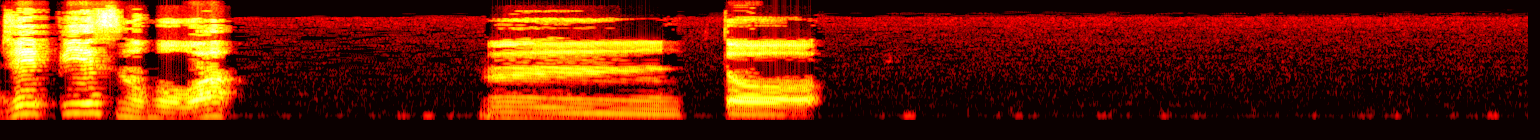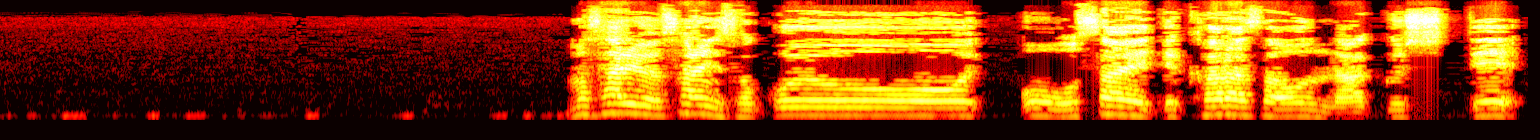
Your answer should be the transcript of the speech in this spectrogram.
JPS の方は、うーんと、まあ、さらに、さらにそこを抑えて辛さをなくして、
